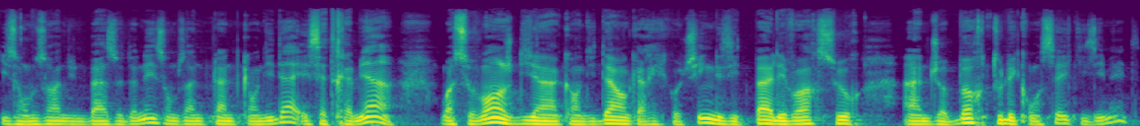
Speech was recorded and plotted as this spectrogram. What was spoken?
Ils ont besoin d'une base de données, ils ont besoin de plein de candidats, et c'est très bien. Moi, souvent, je dis à un candidat en career coaching, n'hésite pas à aller voir sur un job board tous les conseils qu'ils y mettent.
